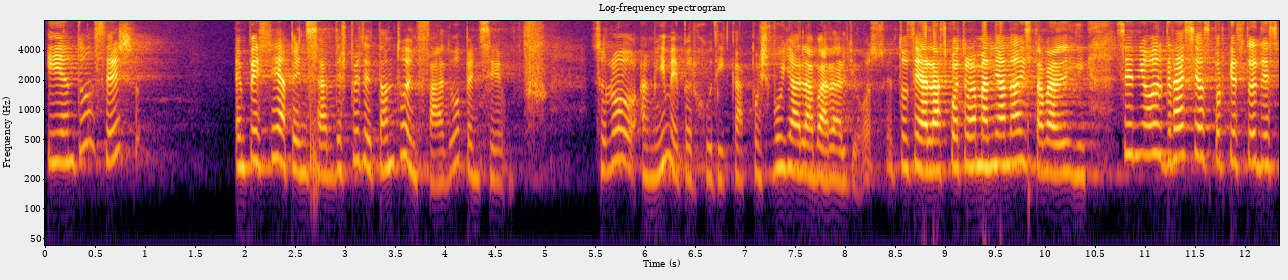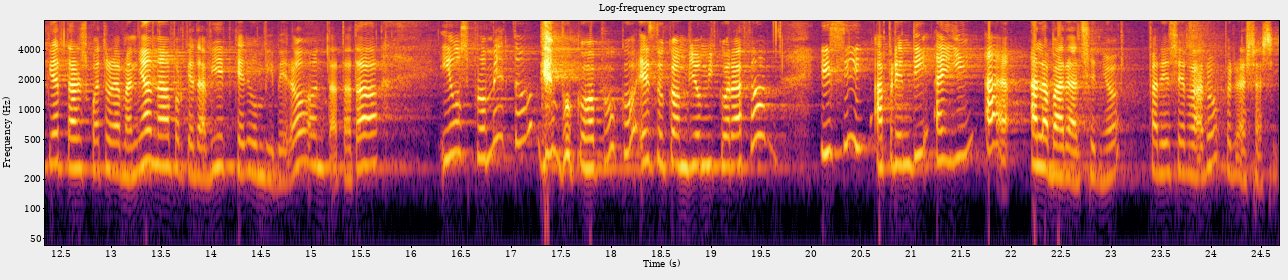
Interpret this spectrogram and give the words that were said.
Y entonces empecé a pensar, después de tanto enfado, pensé, solo a mí me perjudica, pues voy a alabar a Dios. Entonces a las cuatro de la mañana estaba ahí, Señor, gracias porque estoy despierta a las cuatro de la mañana, porque David quiere un biberón, ta, ta, ta. Y os prometo que poco a poco esto cambió mi corazón. Y sí, aprendí allí a alabar al Señor. Parece raro, pero es así.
